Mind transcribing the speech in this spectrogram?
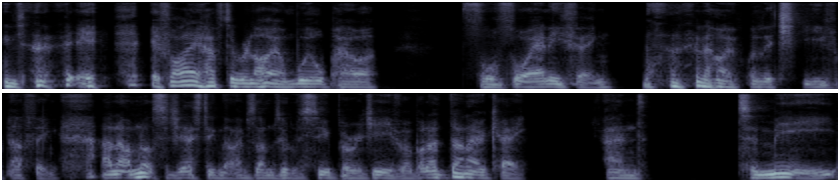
if I have to rely on willpower for for anything, then I will achieve nothing. And I'm not suggesting that I'm some sort of super achiever, but I've done okay. And to me,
